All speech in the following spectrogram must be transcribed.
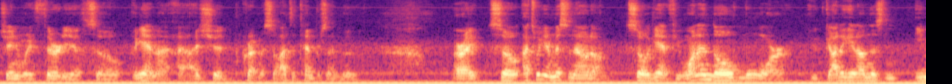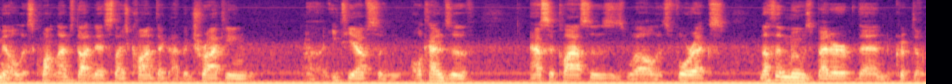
January 30th. So again, I, I should correct myself. That's a 10% move. All right, so that's what you're missing out on. So again, if you want to know more, you've got to get on this email list, quantlabs.net slash contact. I've been tracking uh, ETFs and all kinds of asset classes as well as Forex. Nothing moves better than crypto.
